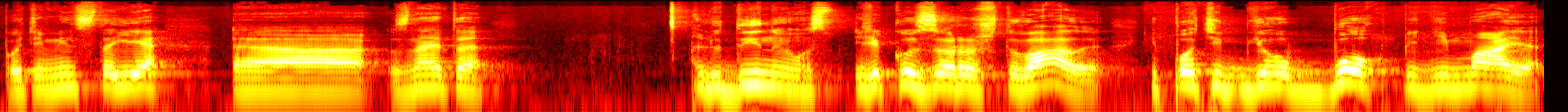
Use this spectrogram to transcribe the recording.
потім він стає, е, знаєте, людиною, яку заарештували, і потім його Бог піднімає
